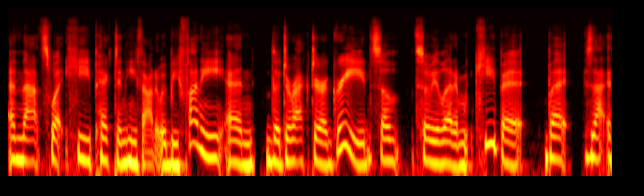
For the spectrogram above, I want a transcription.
and that's what he picked and he thought it would be funny and the director agreed so so he let him keep it but is that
